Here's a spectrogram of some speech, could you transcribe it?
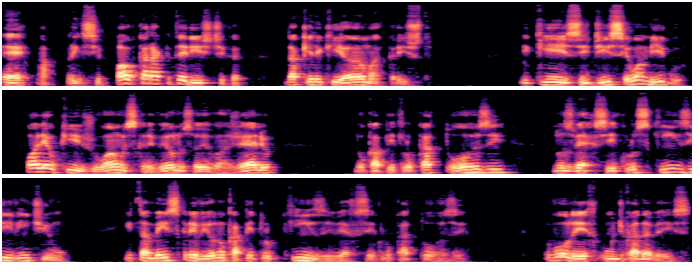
é a principal característica daquele que ama a Cristo e que se diz seu amigo. Olha o que João escreveu no seu Evangelho, no capítulo 14, nos versículos 15 e 21. E também escreveu no capítulo 15, versículo 14. Eu vou ler um de cada vez.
